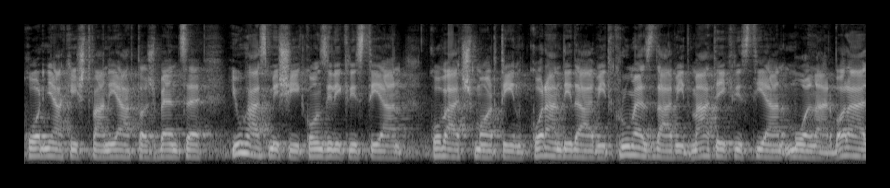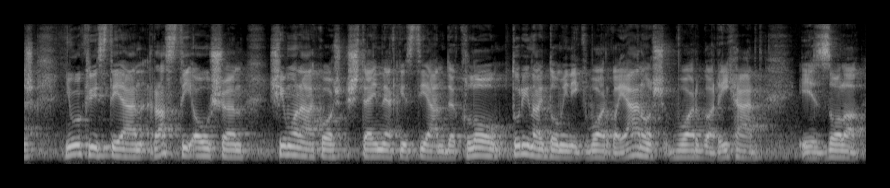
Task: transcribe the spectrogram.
Hornyák István, Jártas Bence, Juhász Misi, Konzili Krisztián, Kovács Martin, Korándi Dávid, Krumez Dávid, Máté Krisztián, Molnár Balázs, Nyúl Krisztián, Rast Rusty Ocean, Simon Ákos, Steiner Christian, The Claw, Turi Nagy Dominik, Varga János, Varga Richard és Zola.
